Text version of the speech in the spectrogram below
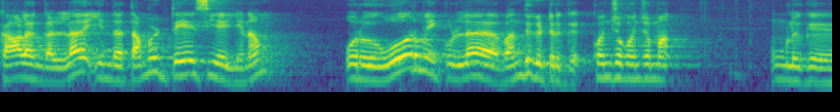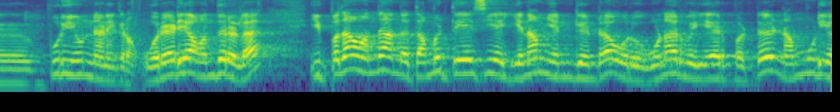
காலங்களில் இந்த தமிழ் தேசிய இனம் ஒரு ஓர்மைக்குள்ளே வந்துக்கிட்டு இருக்கு. கொஞ்சம் கொஞ்சமாக உங்களுக்கு புரியும்னு நினைக்கிறோம் ஒரேடியாக வந்துடல. இப்போ தான் வந்து அந்த தமிழ் தேசிய இனம் என்கின்ற ஒரு உணர்வு ஏற்பட்டு நம்முடைய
